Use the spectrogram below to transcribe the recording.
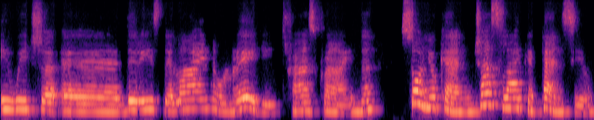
in which uh, there is the line already transcribed. So you can, just like a pencil,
